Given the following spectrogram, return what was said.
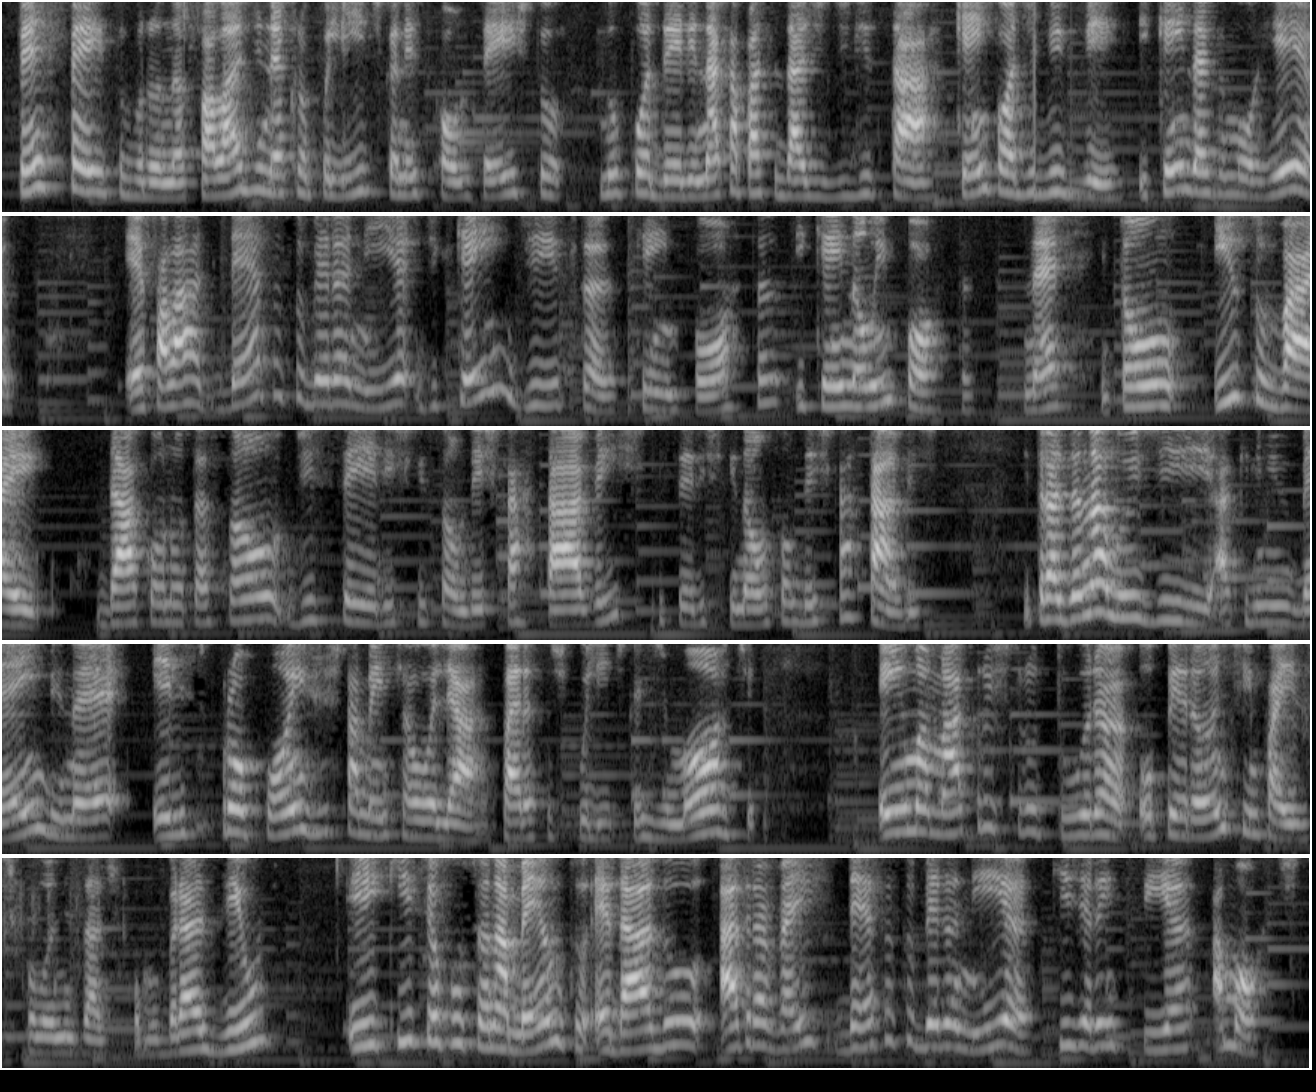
Perfeito, Bruna. Falar de necropolítica nesse contexto, no poder e na capacidade de ditar quem pode viver e quem deve morrer, é falar dessa soberania de quem dita quem importa e quem não importa, né? Então, isso vai dar a conotação de seres que são descartáveis e seres que não são descartáveis. E trazendo a luz de Akrimi Mbembe, né, ele se propõe justamente a olhar para essas políticas de morte em uma macroestrutura operante em países colonizados como o Brasil e que seu funcionamento é dado através dessa soberania que gerencia a morte.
